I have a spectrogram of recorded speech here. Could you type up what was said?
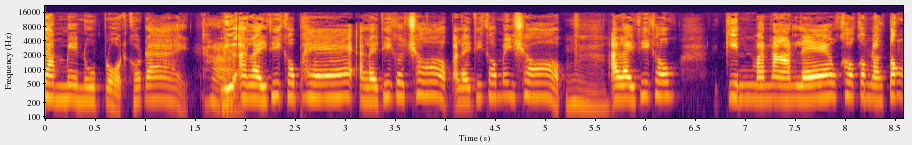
จำเมนูโปรดเขาได้ค่ะหรืออะไรที่เขาแพ้ อะไรที่เขาชอบ อะไรที่เขาไม่ชอบอืมอะไรที่เขา กินมานานแล้วเขากำลังต้อง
